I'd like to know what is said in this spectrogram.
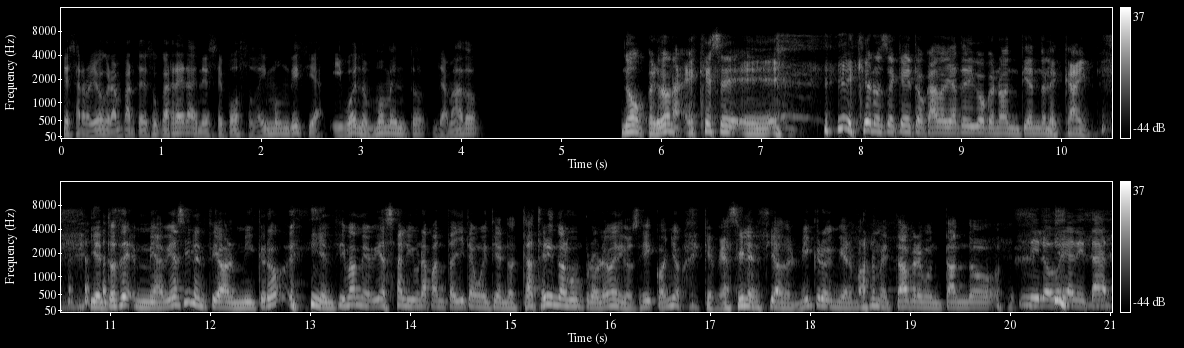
desarrolló gran parte de su carrera en ese pozo de inmundicia y buenos momentos llamado No, perdona, es que se, eh, es que no sé qué he tocado, ya te digo que no entiendo el Skype. Y entonces me había silenciado el micro y encima me había salido una pantallita como diciendo, ¿estás teniendo algún problema? Y digo, sí, coño, que me ha silenciado el micro y mi hermano me está preguntando, Ni lo voy a editar.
